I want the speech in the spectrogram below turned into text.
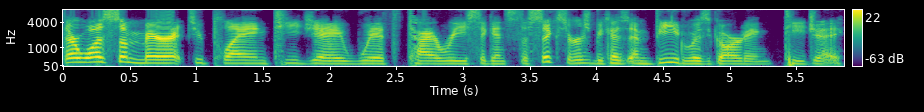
there was some merit to playing TJ with Tyrese against the Sixers because Embiid was guarding TJ.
